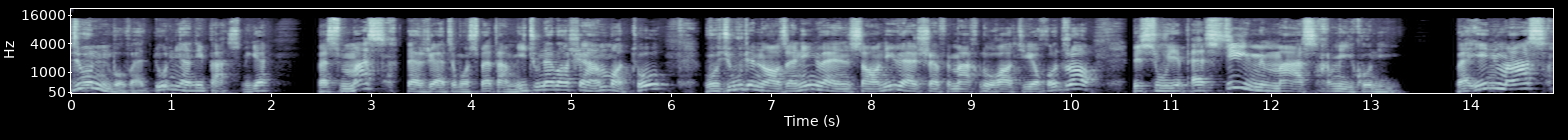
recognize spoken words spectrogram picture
دون بود. دون یعنی پس. میگه پس مسخ در جهت مثبت هم می‌تونه باشه اما تو وجود نازنین و انسانی و اشرف مخلوقاتی خود را به سوی پستی مسخ می‌کنی. و این مسخ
